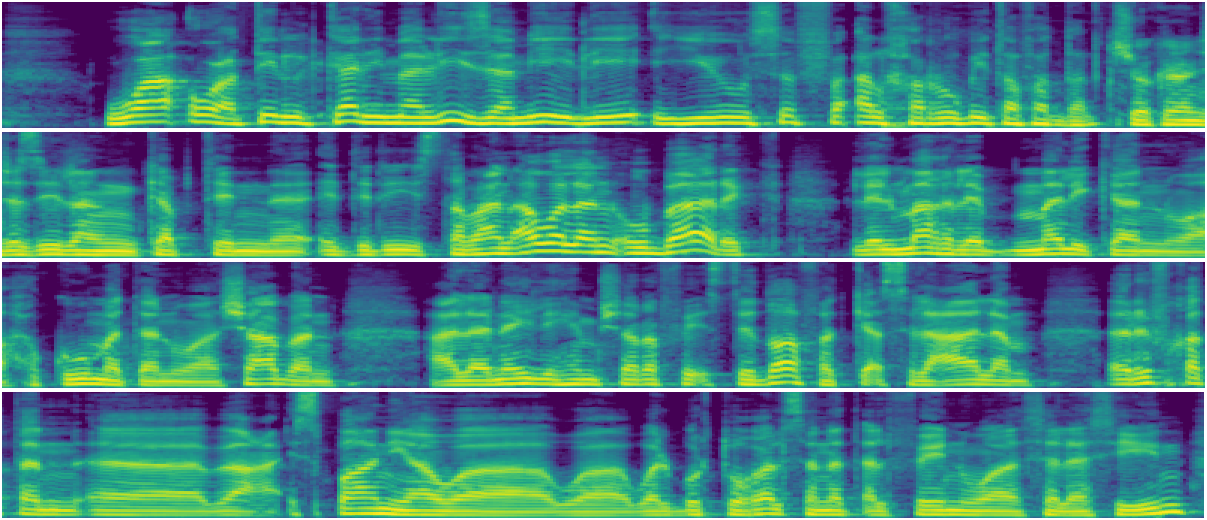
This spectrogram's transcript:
وأعطي الكلمة لزميلي يوسف الخروبي. تفضل. شكرا جزيلا كابتن إدريس. طبعا أولا أبارك للمغرب ملكا وحكومة وشعبا على نيلهم شرف استضافة كأس العالم رفقة آه، مع و- والبرتغال سنة 2030 آه،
